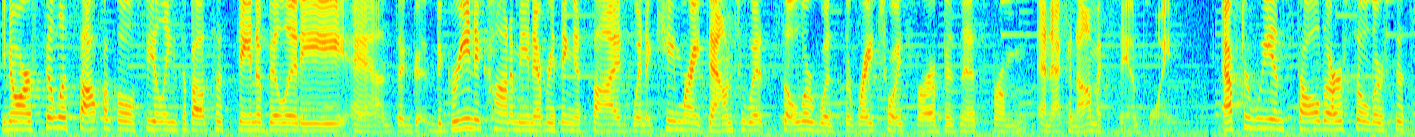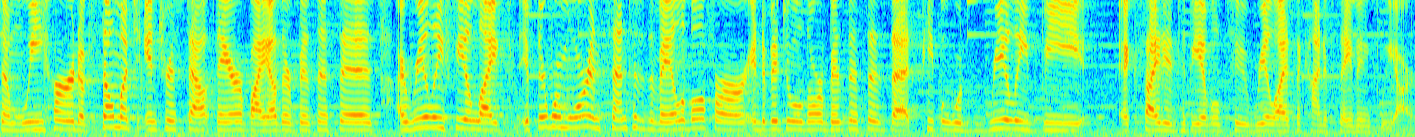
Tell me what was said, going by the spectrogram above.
You know, our philosophical feelings about sustainability and the, the green economy and everything aside, when it came right down to it, solar was the right choice for our business from an economic standpoint. After we installed our solar system, we heard of so much interest out there by other businesses. I really feel like if there were more incentives available for individuals or businesses that people would really be excited to be able to realize the kind of savings we are.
